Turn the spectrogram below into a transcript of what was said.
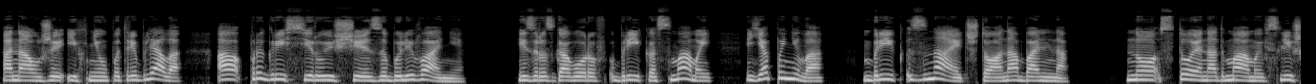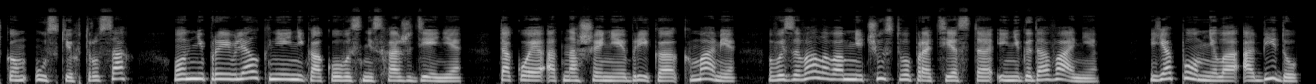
она уже их не употребляла, а прогрессирующее заболевание. Из разговоров Брика с мамой я поняла, Брик знает, что она больна но, стоя над мамой в слишком узких трусах, он не проявлял к ней никакого снисхождения. Такое отношение Брика к маме вызывало во мне чувство протеста и негодования. Я помнила обиду,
